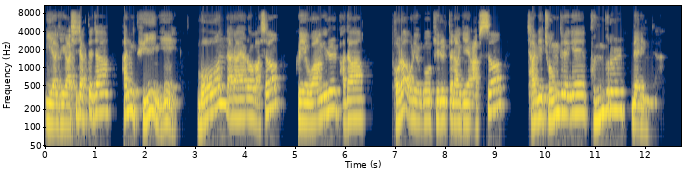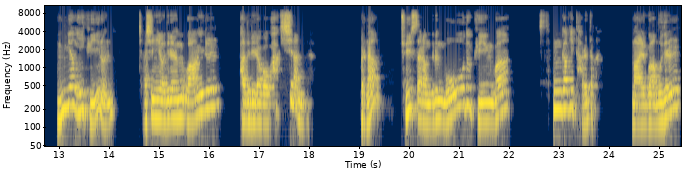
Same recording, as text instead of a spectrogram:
이야기가 시작되자 한 귀인이 먼 나라로 가서 그의 왕위를 받아 돌아오려고 길을 떠나기에 앞서 자기 종들에게 분부를 내린다. 분명 이 귀인은 자신이 얻으려는 왕위를 받으리라고 확신한다. 그러나 주위 사람들은 모두 귀인과 생각이 다르다. 말과 무대를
